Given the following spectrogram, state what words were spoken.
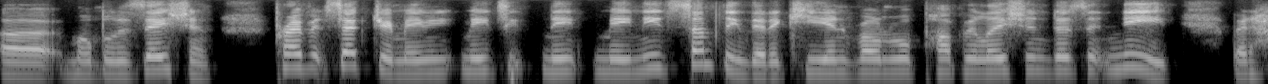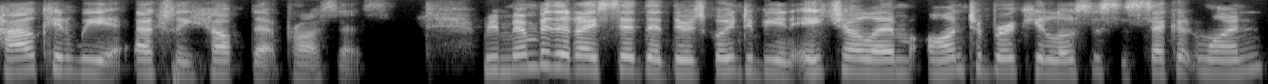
uh, mobilization. Private sector may, may, may need something that a key and vulnerable population doesn't need, but how can we actually help that process? Remember that I said that there's going to be an HLM on tuberculosis, the second one.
